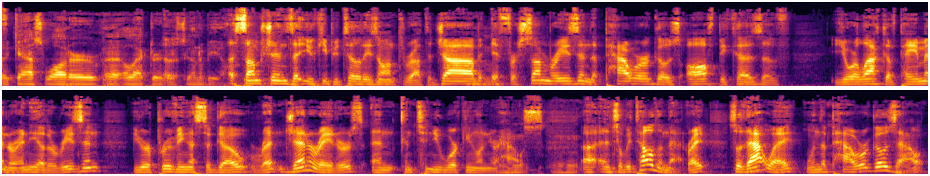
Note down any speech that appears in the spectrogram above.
The gas, water, uh, electric is going to be on. assumptions that you keep utilities on throughout the job. Mm-hmm. If for some reason the power goes off because of your lack of payment or any other reason, you're approving us to go rent generators and continue working on your Mm-hmm. house. Uh, and so we tell them that, right? So that way, when the power goes out,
